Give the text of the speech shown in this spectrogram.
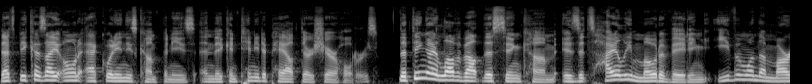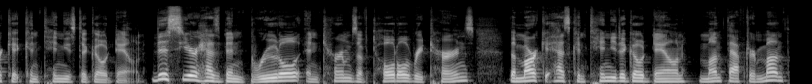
That's because I own equity in these companies and they continue to pay out their shareholders. The thing I love about this income is it's highly motivating even when the market continues to go down. This year has been brutal in terms of total returns. The market has continued to go down month after month,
